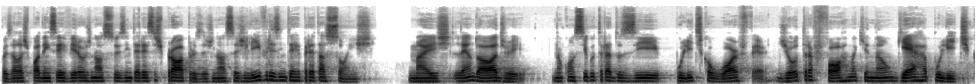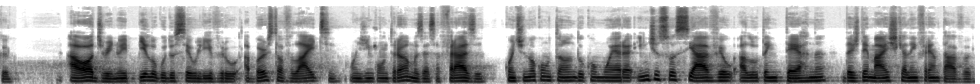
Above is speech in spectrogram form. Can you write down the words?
pois elas podem servir aos nossos interesses próprios, às nossas livres interpretações. Mas, lendo a Audrey, não consigo traduzir political warfare de outra forma que não guerra política. A Audrey, no epílogo do seu livro A Burst of Light, onde encontramos essa frase, continua contando como era indissociável a luta interna das demais que ela enfrentava.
